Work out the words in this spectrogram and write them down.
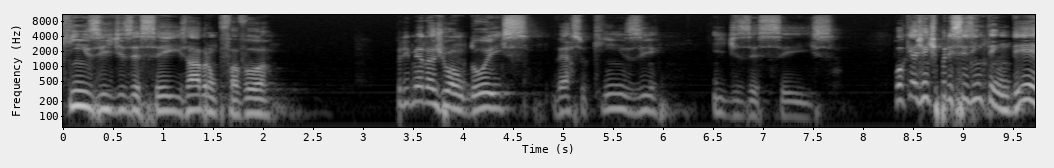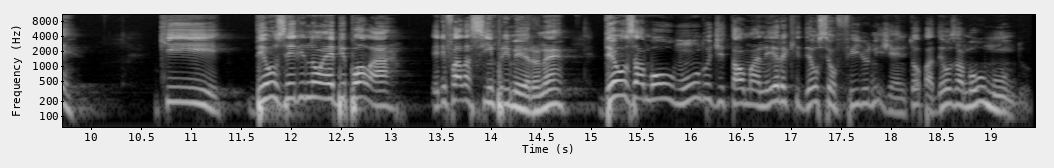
15 e 16. Abram, por favor. 1 João 2, verso 15 e 16. Porque a gente precisa entender que Deus ele não é bipolar. Ele fala assim primeiro, né? Deus amou o mundo de tal maneira que deu seu filho unigênito. Opa, Deus amou o mundo.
